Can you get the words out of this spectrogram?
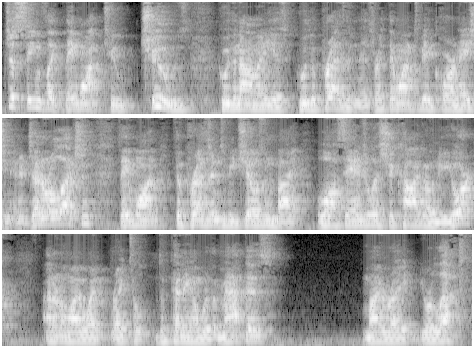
just seems like they want to choose who the nominee is, who the president is, right? They want it to be a coronation. In a general election, they want the president to be chosen by Los Angeles, Chicago, New York. I don't know why I went right to, depending on where the map is. My right, your left.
